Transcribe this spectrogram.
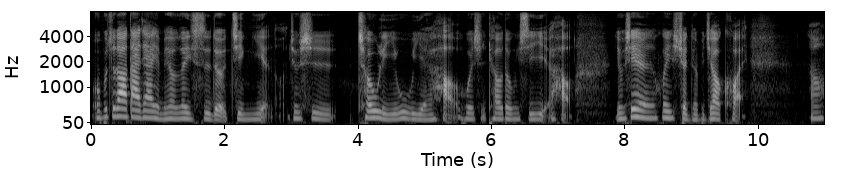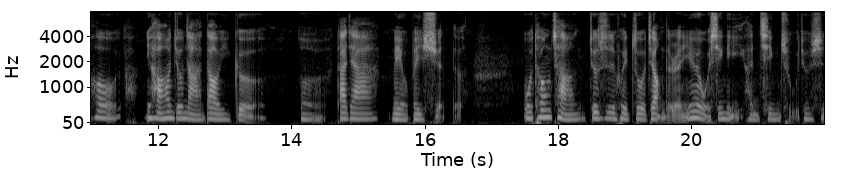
我不知道大家有没有类似的经验哦，就是抽礼物也好，或是挑东西也好，有些人会选得比较快，然后你好像就拿到一个呃大家没有被选的。我通常就是会做这样的人，因为我心里很清楚，就是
